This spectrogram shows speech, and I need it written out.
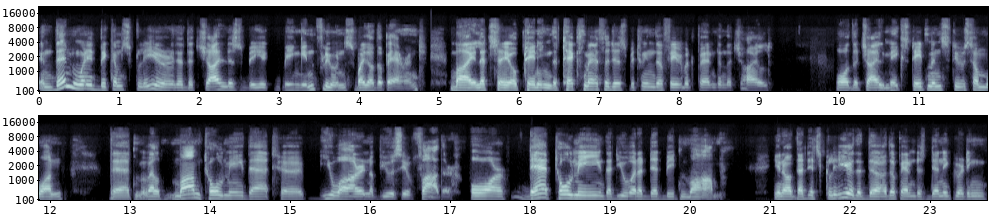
And then, when it becomes clear that the child is be, being influenced by the other parent, by, let's say, obtaining the text messages between the favorite parent and the child, or the child makes statements to someone that, well, mom told me that uh, you are an abusive father, or dad told me that you are a deadbeat mom. You know, that it's clear that the other parent is denigrating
